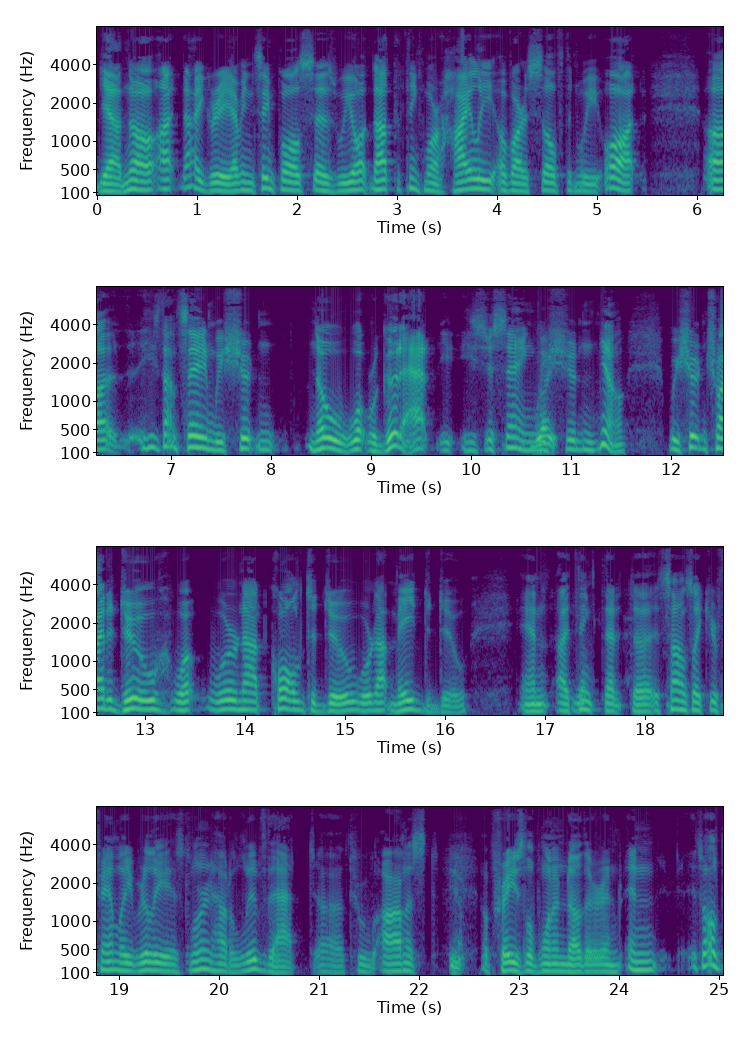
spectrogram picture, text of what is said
yeah, no, I, I agree. I mean, St. Paul says we ought not to think more highly of ourselves than we ought. Uh, he's not saying we shouldn't know what we're good at. He's just saying we right. shouldn't, you know, we shouldn't try to do what we're not called to do. We're not made to do. And I think yeah. that uh, it sounds like your family really has learned how to live that uh, through honest yeah. appraisal of one another, and and it's all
